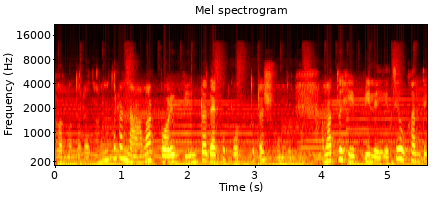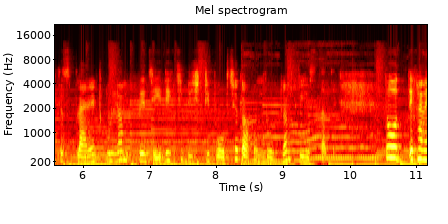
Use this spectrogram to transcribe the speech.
ধর্মতলা। ধর্মতলা নামার পরে ভিউটা দেখো কতটা সুন্দর। আমার তো হেভি লেগেছে। ওখান থেকে স্প্ল্যানেট ঘুরলাম। উপরে যেই দেখছি বৃষ্টি পড়ছে, তখন ঢুকলাম ফিয়েস্তাতে তো এখানে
